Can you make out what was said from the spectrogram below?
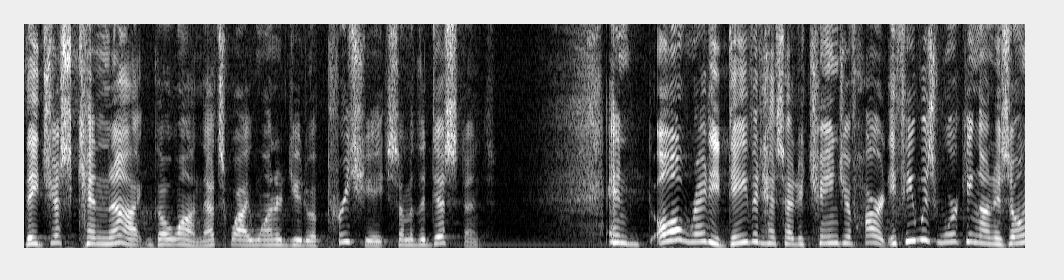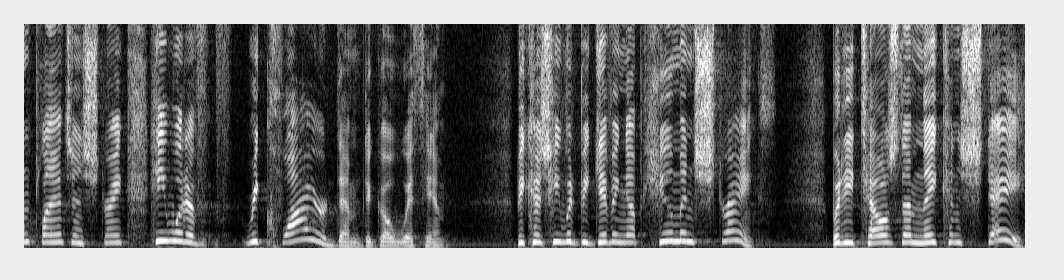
They just cannot go on. That's why I wanted you to appreciate some of the distance. And already David has had a change of heart. If he was working on his own plans and strength, he would have required them to go with him because he would be giving up human strength. But he tells them they can stay.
